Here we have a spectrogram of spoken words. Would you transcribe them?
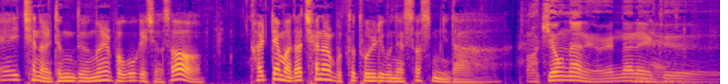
A 채널 등등을 보고 계셔서 갈 때마다 채널부터 돌리곤 했었습니다. 아, 기억나네요. 옛날에 네. 그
